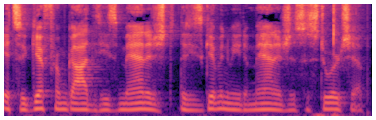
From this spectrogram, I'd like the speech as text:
it's a gift from God that He's managed, that He's given me to manage as a stewardship.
